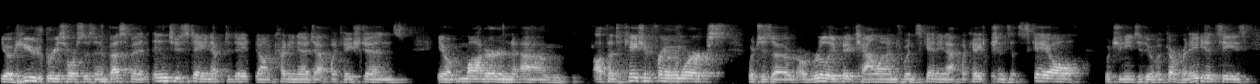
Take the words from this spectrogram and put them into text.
you know, huge resources and investment into staying up to date on cutting edge applications, you know, modern um, authentication frameworks, which is a, a really big challenge when scanning applications at scale, which you need to do with government agencies.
